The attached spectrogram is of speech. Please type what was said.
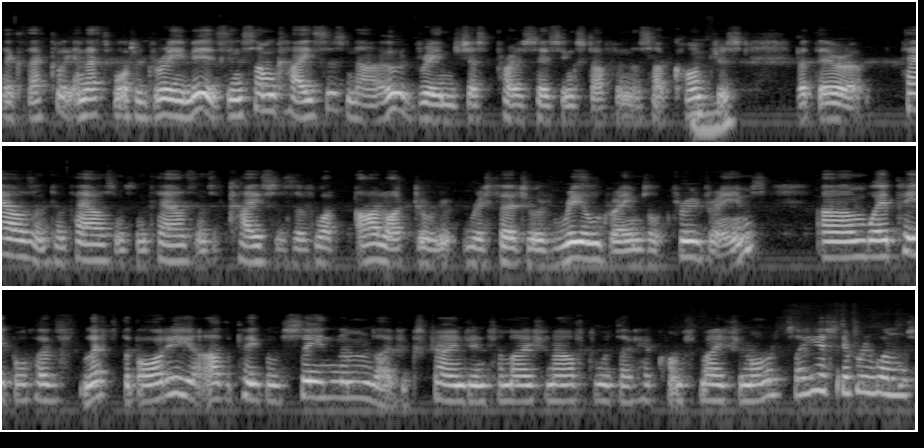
exactly, and that's what a dream is. In some cases, no, a dream's just processing stuff in the subconscious, mm-hmm. but there are thousands and thousands and thousands of cases of what I like to re- refer to as real dreams or true dreams, um, where people have left the body, other people have seen them, they've exchanged information afterwards, they've had confirmation on it. So yes, everyone's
